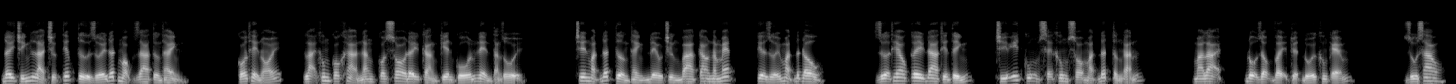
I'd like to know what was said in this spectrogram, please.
Đây chính là trực tiếp từ dưới đất mọc ra tường thành. Có thể nói, lại không có khả năng có so đây càng kiên cố nền tảng rồi. Trên mặt đất tường thành đều chừng ba cao năm mét, kia dưới mặt đất đâu? Dựa theo cây đa thiên tính chí ít cũng sẽ không so mặt đất tầng ngắn. Mà lại, độ rộng vậy tuyệt đối không kém. Dù sao,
